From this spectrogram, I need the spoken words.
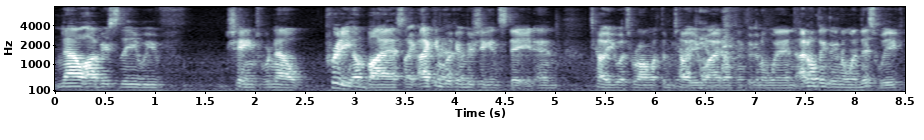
Now, obviously, we've changed. We're now pretty unbiased. Like I can look at Michigan State and tell you what's wrong with them, tell Yeah, you why I don't think they're gonna win. I don't think they're gonna win this week.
